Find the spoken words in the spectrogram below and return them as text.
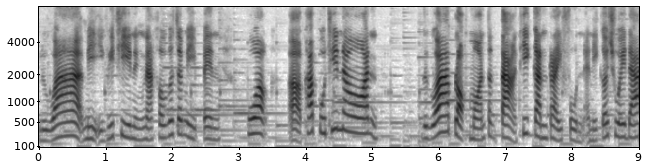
หรือว่ามีอีกวิธีหนึ่งนะเขาก็จะมีเป็น พวกผ้าปูที่นอน หรือว่าปลอกหมอนต่างๆ ที่กันไรฝุ่น อันนี้ก็ช่วยได้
